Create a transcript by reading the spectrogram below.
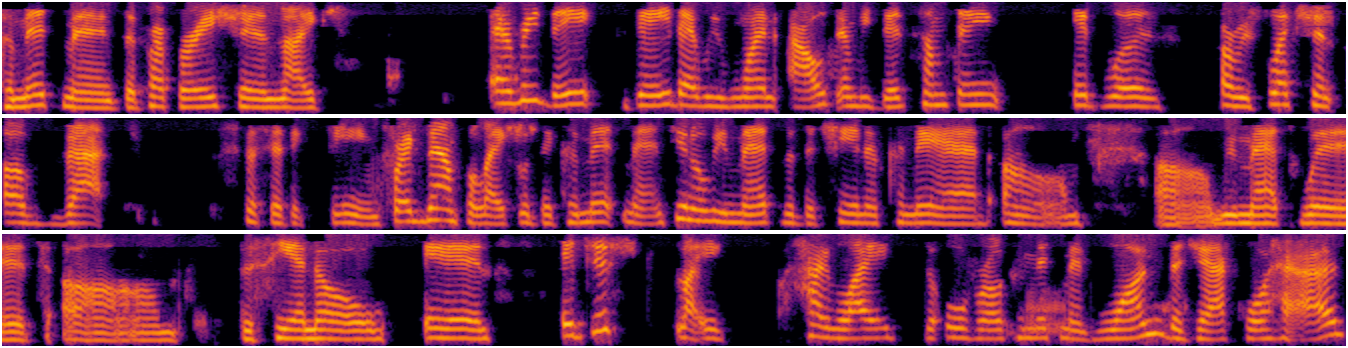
commitment, the preparation, like every day day that we went out and we did something, it was a reflection of that specific theme. For example, like with the commitment, you know, we met with the chain of command, um, uh, we met with um, the CNO, and it just like highlights the overall commitment one the Corps has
